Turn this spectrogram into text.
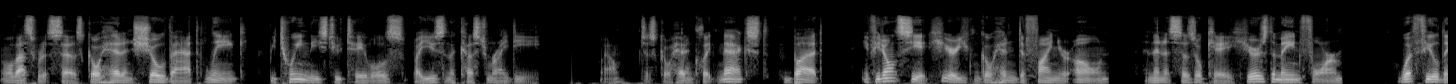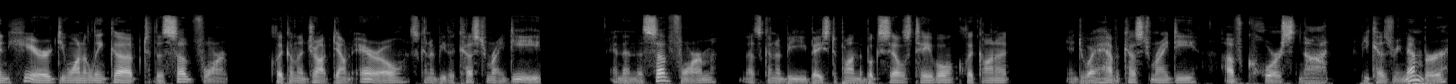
well, that's what it says. Go ahead and show that link between these two tables by using the customer ID. Well, just go ahead and click next. But if you don't see it here, you can go ahead and define your own. And then it says, okay, here's the main form. What field in here do you want to link up to the subform? Click on the drop down arrow, it's going to be the customer ID. And then the subform, that's going to be based upon the book sales table. Click on it. And do I have a customer ID? Of course not. Because remember,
